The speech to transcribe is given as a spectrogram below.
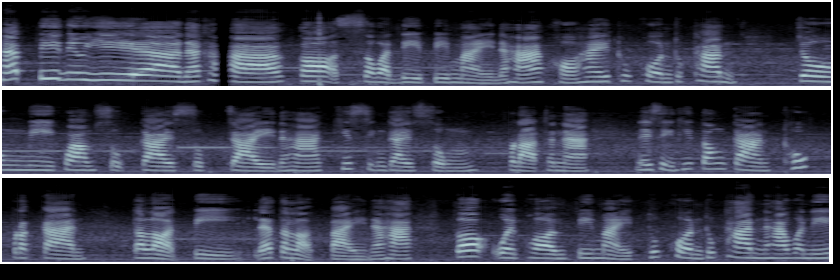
Happy New Year นะคะ ก็สวัสดีปีใหม่นะคะ ขอให้ทุกคนทุกท่านจงมีความสุขกายสุขใจนะคะ คิดสิ่งใดสมปรารถนา ในสิ่งที่ต้องการทุกประการตลอดปีและตลอดไปนะคะ ก็อวยพรปีใหม่ทุกคนทุกท่านนะคะ วันนี้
